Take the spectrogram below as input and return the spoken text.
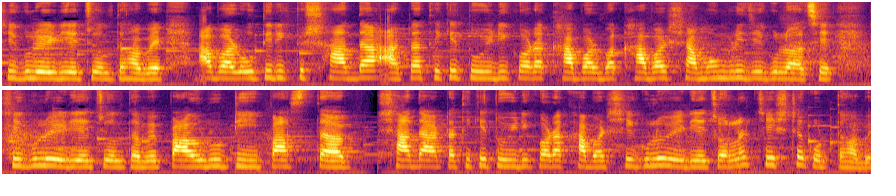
সেগুলো এড়িয়ে চলতে হবে। আবার অতিরিক্ত সাদা আটা থেকে তৈরি করা খাবার বা খাবার সামগ্রী যেগুলো আছে, সেগুলো এড়িয়ে চলতে হবে। পাউরুটি, পাস্তা, সাদা আটা থেকে তৈরি করা খাবার, সেগুলো এড়িয়ে চলার চেষ্টা করতে হবে।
